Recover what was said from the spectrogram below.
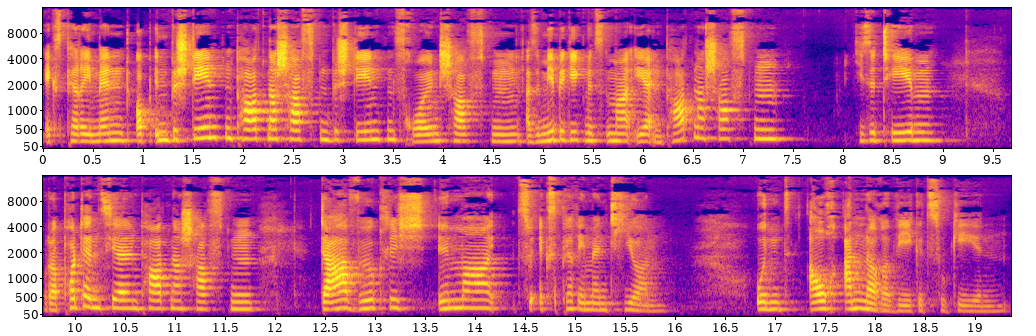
Experiment, ob in bestehenden Partnerschaften, bestehenden Freundschaften. Also mir begegnet es immer eher in Partnerschaften, diese Themen oder potenziellen Partnerschaften, da wirklich immer zu experimentieren und auch andere Wege zu gehen.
